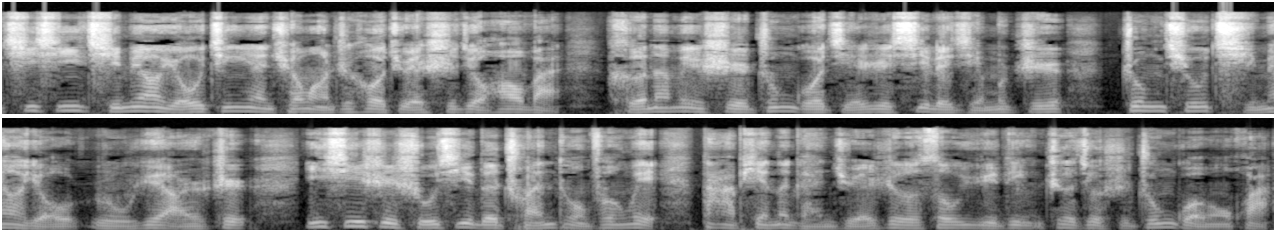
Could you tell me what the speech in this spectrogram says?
七夕奇妙游惊艳全网之后，九月十九号晚，河南卫视中国节日系列节目之中秋奇妙游如约而至，依稀是熟悉的传统风味，大片的感觉，热搜预定，这就是中国文化。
